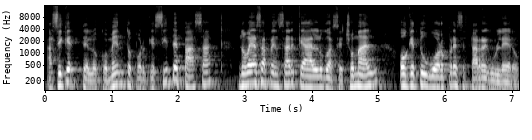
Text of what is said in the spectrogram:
Así que te lo comento porque si te pasa, no vayas a pensar que algo has hecho mal o que tu WordPress está regulero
